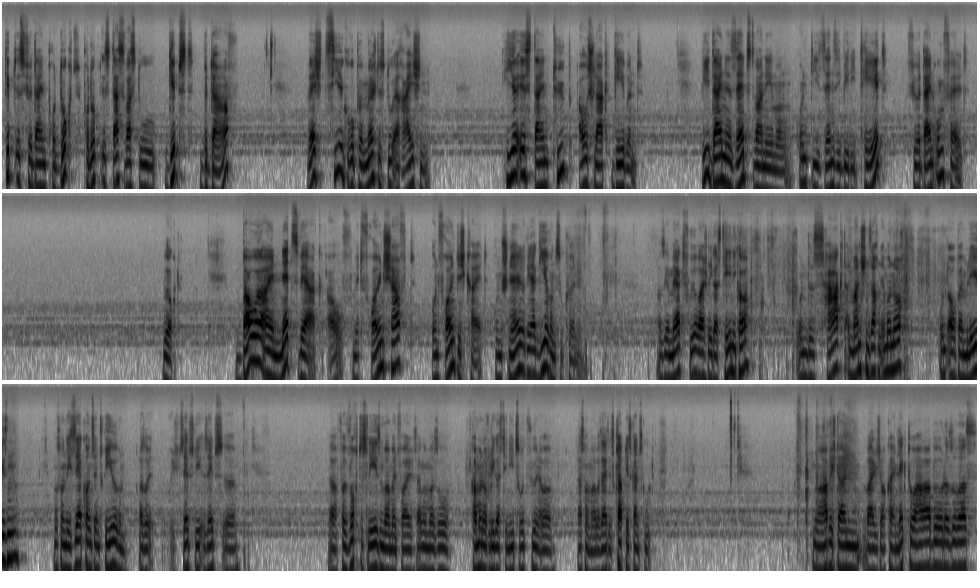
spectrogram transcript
Gibt es für dein Produkt, Produkt ist das, was du gibst, Bedarf? Welche Zielgruppe möchtest du erreichen? Hier ist dein Typ ausschlaggebend. Wie deine Selbstwahrnehmung und die Sensibilität für dein Umfeld wirkt. Baue ein Netzwerk auf mit Freundschaft und Freundlichkeit, um schnell reagieren zu können. Also ihr merkt, früher war ich Legastheniker und es hakt an manchen Sachen immer noch und auch beim Lesen muss man sich sehr konzentrieren. Also ich selbst selbst äh, ja, verwirrtes Lesen war mein Fall, sagen wir mal so. Kann man auf Legasthenie zurückführen, aber lassen wir mal beiseite. Es klappt jetzt ganz gut. Nur habe ich dann, weil ich auch keinen Lektor habe oder sowas,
